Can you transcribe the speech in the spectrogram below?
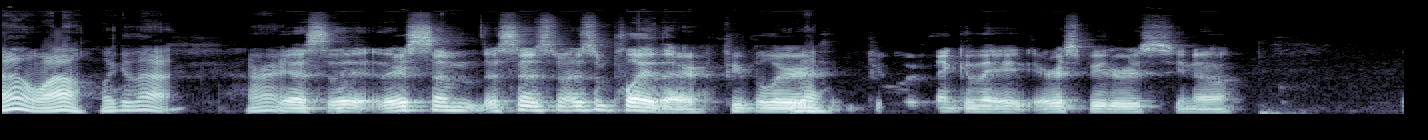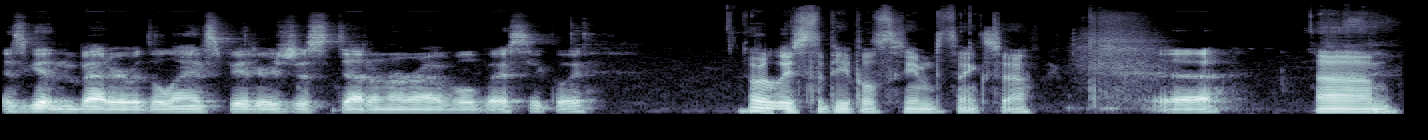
Oh wow, look at that. All right. Yeah, so there's some there's some there's some play there. People are Yeah. people are thinking the air speeders, you know, is getting better, but the land speeder is just dead on arrival, basically. Or at least the people seem to think so. Yeah. Um,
